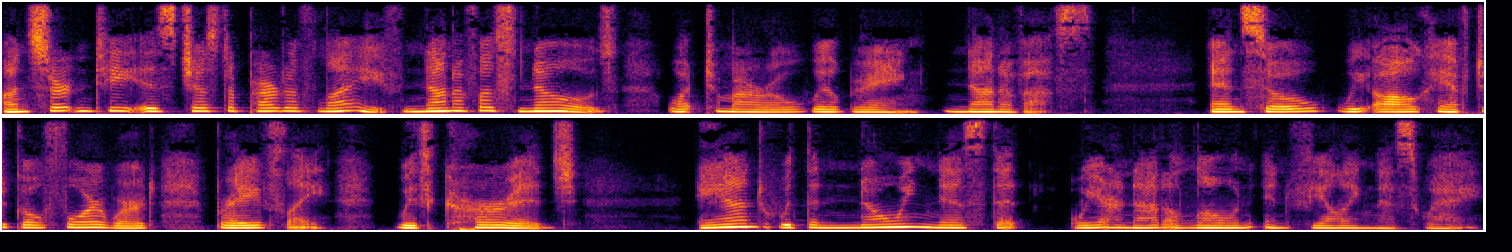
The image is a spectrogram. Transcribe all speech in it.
Uncertainty is just a part of life. None of us knows what tomorrow will bring. None of us. And so we all have to go forward bravely with courage and with the knowingness that we are not alone in feeling this way.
